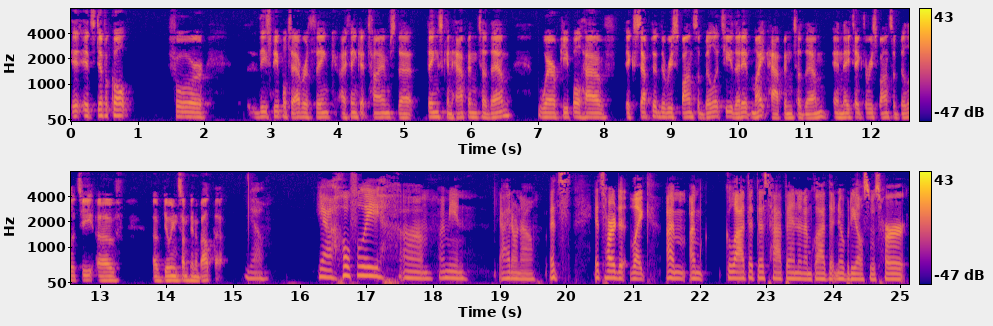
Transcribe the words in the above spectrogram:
it, it's difficult for these people to ever think i think at times that things can happen to them where people have accepted the responsibility that it might happen to them and they take the responsibility of of doing something about that Yeah. Yeah, hopefully um I mean, I don't know. It's it's hard to like I'm I'm glad that this happened and I'm glad that nobody else was hurt,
